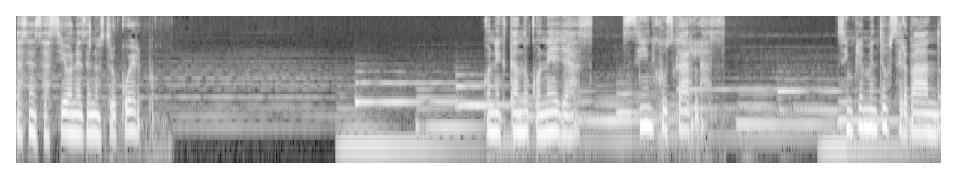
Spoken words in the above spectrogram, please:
las sensaciones de nuestro cuerpo, conectando con ellas sin juzgarlas simplemente observando.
